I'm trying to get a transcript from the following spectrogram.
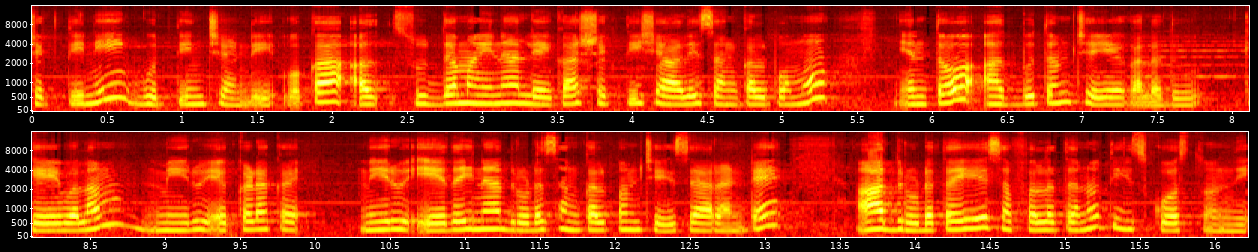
శక్తిని గుర్తించండి. ఒక శుద్ధమైన లేక శక్తిశాలి సంకల్పము ఎంతో అద్భుతం చేయగలదు. కేవలం మీరు ఎక్కడ మీరు ఏదైనా దృఢ సంకల్పం చేశారంటే ఆ దృఢతయే సఫలతను తీసుకొస్తుంది.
